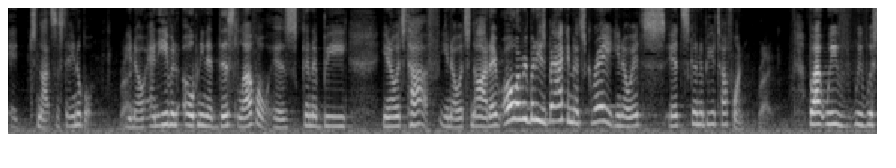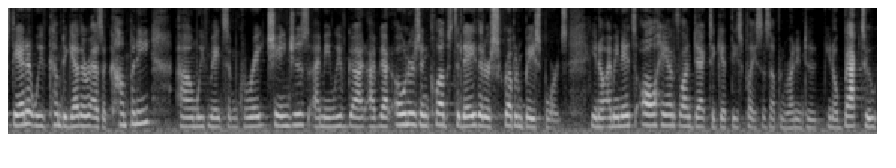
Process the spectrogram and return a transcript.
it's not sustainable. You know, and even opening at this level is going to be, you know, it's tough. You know, it's not. Oh, everybody's back and it's great. You know, it's it's going to be a tough one. Right. But we've we've withstand it. We've come together as a company. Um, we've made some great changes. I mean, we've got I've got owners and clubs today that are scrubbing baseboards. You know, I mean, it's all hands on deck to get these places up and running to you know back to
